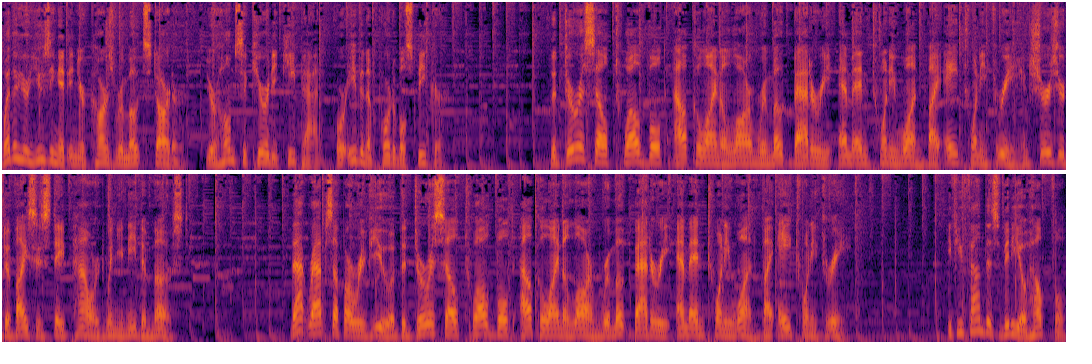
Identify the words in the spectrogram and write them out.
Whether you're using it in your car's remote starter, your home security keypad, or even a portable speaker. The Duracell 12-volt alkaline alarm remote battery MN21 by A23 ensures your devices stay powered when you need them most. That wraps up our review of the Duracell 12-volt alkaline alarm remote battery MN21 by A23. If you found this video helpful,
